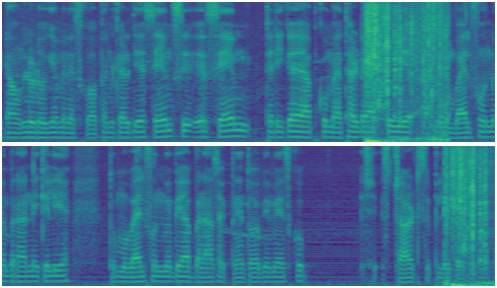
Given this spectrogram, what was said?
ये डाउनलोड हो गया, मैंने इसको ओपन कर दिया। सेम सेम तरीका है आपको, मेथड है आपको ये अपने मोबाइल फ़ोन में बनाने के लिए तो मोबाइल फ़ोन में भी आप बना सकते हैं। तो अभी मैं इसको स्टार्ट से प्ले कर देता हूँ।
